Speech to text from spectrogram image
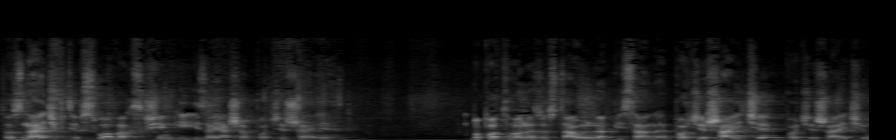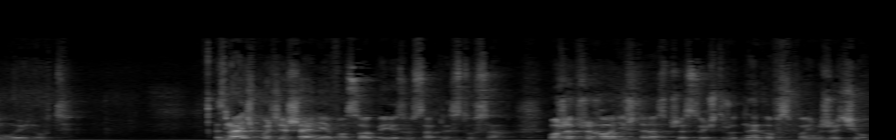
to znajdź w tych słowach z księgi Izajasza pocieszenie, bo po to one zostały napisane. Pocieszajcie, pocieszajcie mój lud. Znajdź pocieszenie w osobie Jezusa Chrystusa. Może przechodzisz teraz przez coś trudnego w swoim życiu.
